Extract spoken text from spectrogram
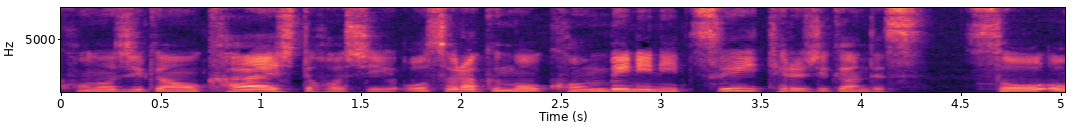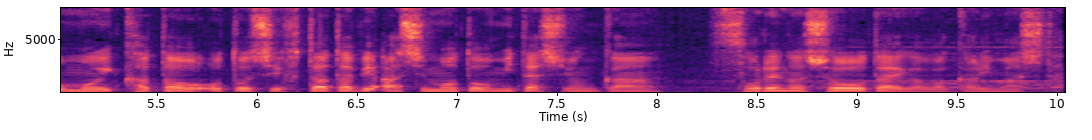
この時間を返してほしい。おそらくもうコンビニに着いてる時間です。そう思い肩を落とし再び足元を見た瞬間、それの正体が分かりました。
